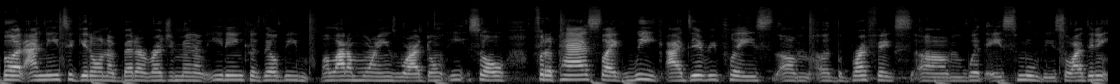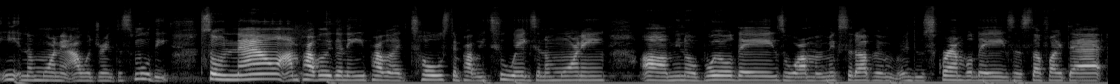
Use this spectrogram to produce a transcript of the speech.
but i need to get on a better regimen of eating because there'll be a lot of mornings where i don't eat. So for the past like week i did replace um, uh, the breakfast um, with a smoothie. So i didn't eat in the morning. I would drink the smoothie. So now i'm I'm probably gonna eat probably like toast and probably two eggs in the morning. Um, you know, boiled eggs, or I'm gonna mix it up and, and do scrambled eggs and stuff like that.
